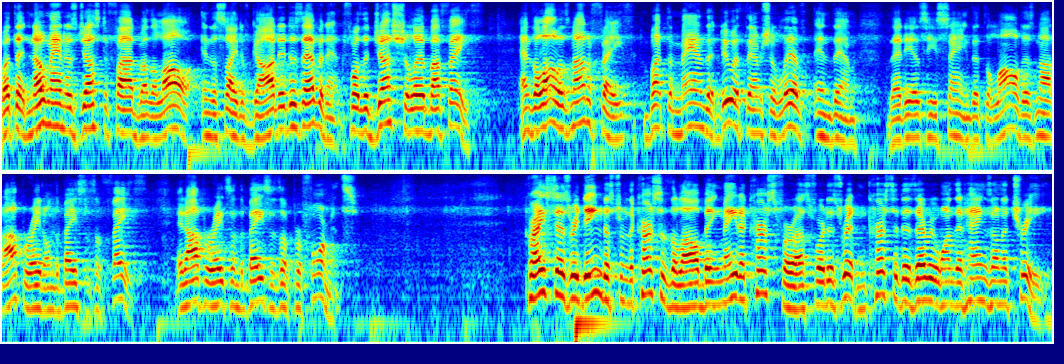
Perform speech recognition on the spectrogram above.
But that no man is justified by the law in the sight of God, it is evident, for the just shall live by faith. And the law is not of faith, but the man that doeth them shall live in them. That is, he's saying that the law does not operate on the basis of faith, it operates on the basis of performance. Christ has redeemed us from the curse of the law, being made a curse for us, for it is written, Cursed is everyone that hangs on a tree,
